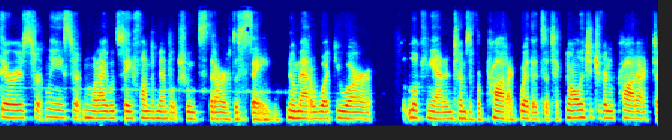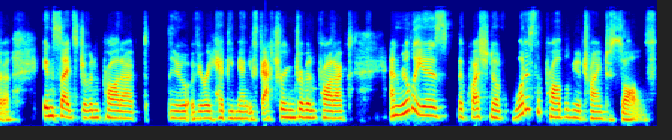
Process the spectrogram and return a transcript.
there is certainly certain what I would say fundamental truths that are the same, no matter what you are looking at in terms of a product, whether it's a technology driven product, a insights driven product, you know, a very heavy manufacturing driven product. And really is the question of what is the problem you're trying to solve?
